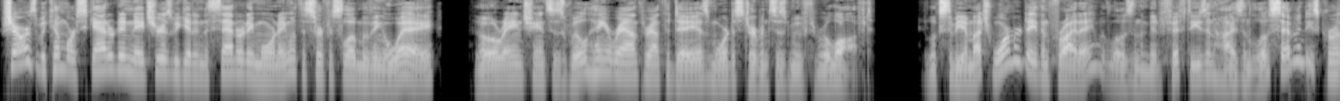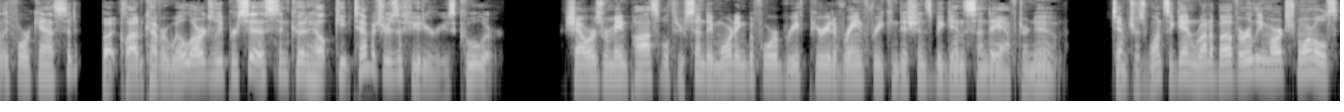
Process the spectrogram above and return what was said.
Showers will become more scattered in nature as we get into Saturday morning with the surface low moving away, though rain chances will hang around throughout the day as more disturbances move through aloft. It looks to be a much warmer day than Friday, with lows in the mid 50s and highs in the low 70s currently forecasted, but cloud cover will largely persist and could help keep temperatures a few degrees cooler. Showers remain possible through Sunday morning before a brief period of rain free conditions begins Sunday afternoon. Temperatures once again run above early March normals,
